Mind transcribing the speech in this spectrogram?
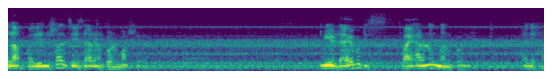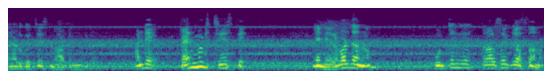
ఇలా పది నిమిషాలు చేశారనుకోండి మాస్టర్ గారు. మీ డయాబెటీస్ ఫైవ్ హండ్రెడ్ ఉందనుకోండి అది హండ్రెడ్కి వచ్చేసింది ఆటోమేటిక్గా అంటే టెన్ మినిట్స్ చేస్తే నేను నిలబడ్డాను కూర్చొని చేసి చేస్తాను.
